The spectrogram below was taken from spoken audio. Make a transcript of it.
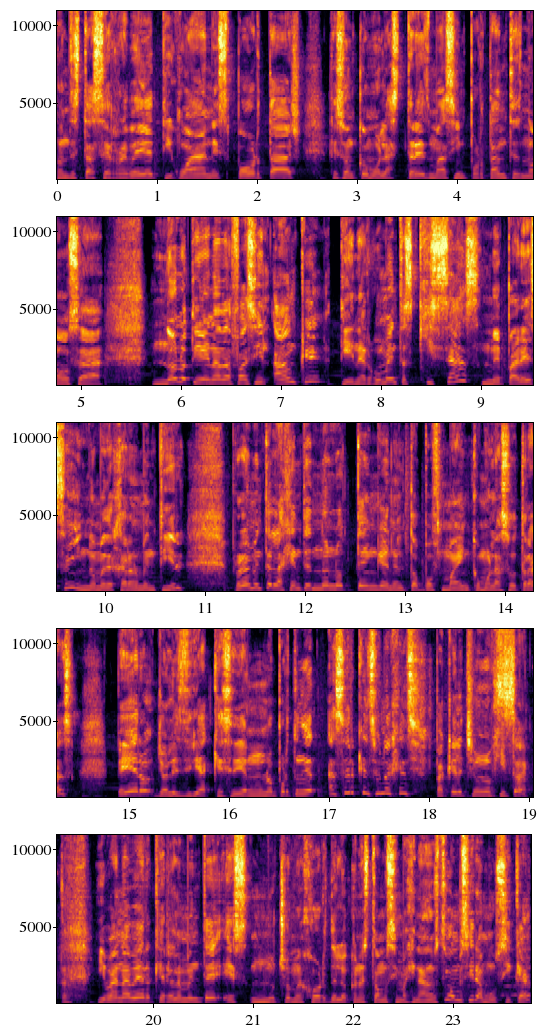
donde está CRB, Tiguan, Sportage, que son como las tres más importantes, ¿no? O sea, no lo tiene nada fácil, aunque tiene argumentos. Quizás me parece, y no me dejarán mentir, probablemente la gente no lo tenga en el top of mind como las otras, pero yo les diría que se dieran una oportunidad, acérquense a una agencia para que le echen un ojito Exacto. y van a ver que realmente es mucho mejor de lo que nos estamos imaginando. Nosotros vamos a ir a música.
